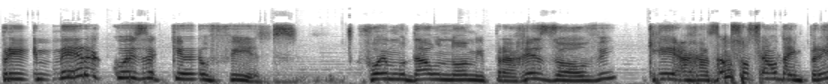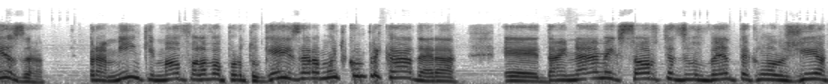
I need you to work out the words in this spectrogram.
Primeira coisa que eu fiz foi mudar o nome para Resolve, que a razão social da empresa para mim, que mal falava português, era muito complicada. Era é, Dynamic Software Desenvolvimento Tecnologia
